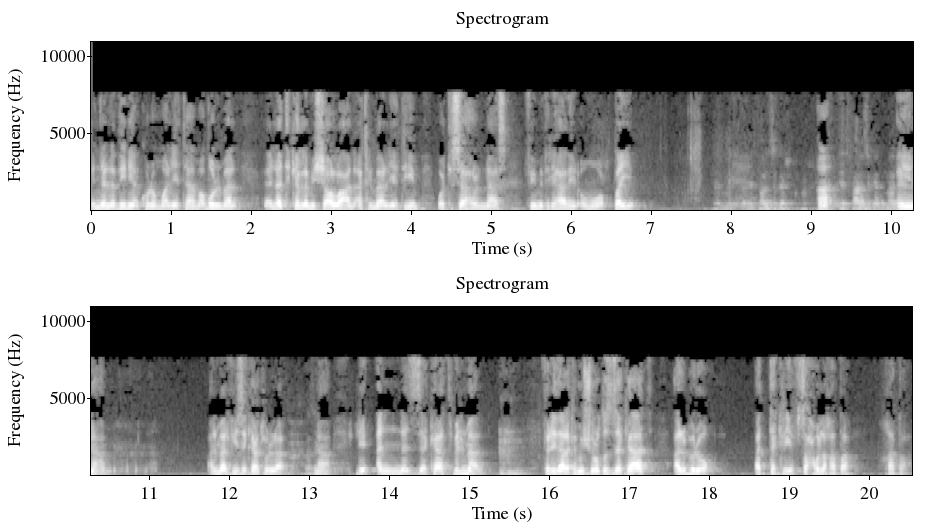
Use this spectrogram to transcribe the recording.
إن الذين يأكلون أموال اليتامى ظلما نتكلم إن شاء الله عن أكل مال اليتيم وتساهل الناس في مثل هذه الأمور. طيب. ها؟ أي نعم. المال فيه زكاة ولا لا؟ نعم. لأن الزكاة بالمال. فلذلك من شروط الزكاة البلوغ التكليف. صح ولا خطأ؟ خطأ.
